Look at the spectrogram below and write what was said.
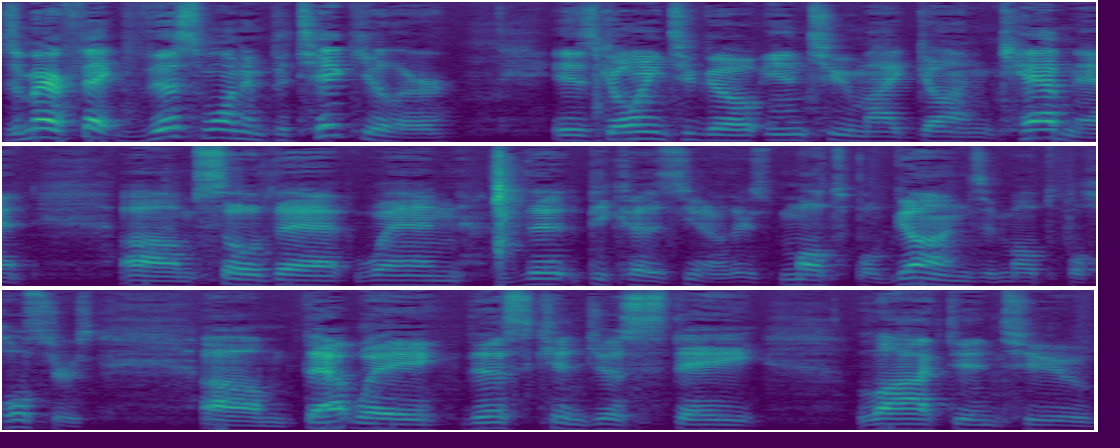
As a matter of fact, this one in particular is going to go into my gun cabinet um, so that when the because you know there's multiple guns and multiple holsters um, that way this can just stay locked into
